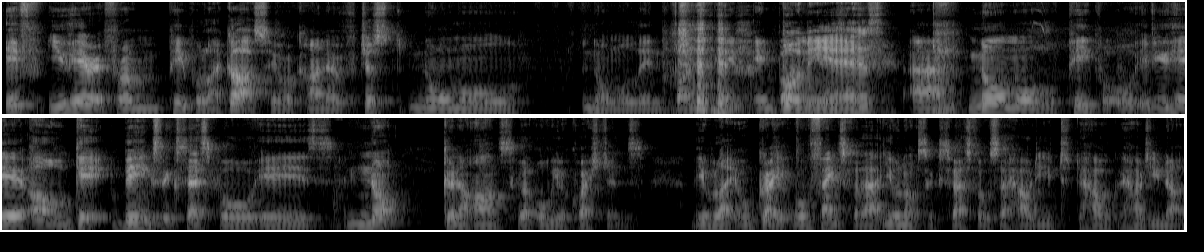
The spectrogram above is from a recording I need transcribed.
if you hear it from people like us who are kind of just normal, normal in bun, in, in bunny Bunny ears, ears. um, normal people, if you hear, oh, get, being successful is not going to answer all your questions, you'll be like, well, great, well, thanks for that. You're not successful, so how do you how how do you know?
